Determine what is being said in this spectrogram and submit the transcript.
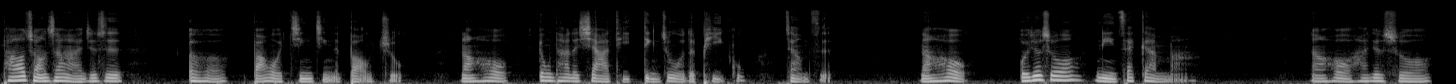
爬到床上来，就是呃，把我紧紧的抱住，然后。用他的下体顶住我的屁股，这样子，然后我就说，你在干嘛？然后他就说，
